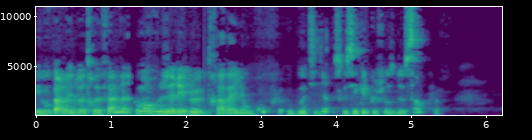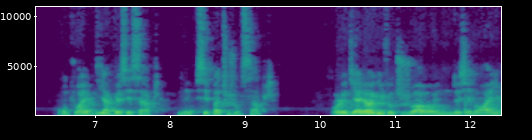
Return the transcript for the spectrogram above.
Et vous parlez de votre femme, comment vous gérez le travail en couple au quotidien? Est-ce que c'est quelque chose de simple? On pourrait dire que c'est simple, mais c'est pas toujours simple. Pour le dialogue, il faut toujours avoir une deuxième oreille,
